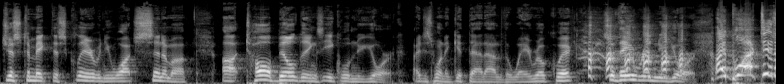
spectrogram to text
just to make this clear, when you watch cinema, uh, tall buildings equal New York. I just want to get that out of the way real quick. So they were in New York. I blocked it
